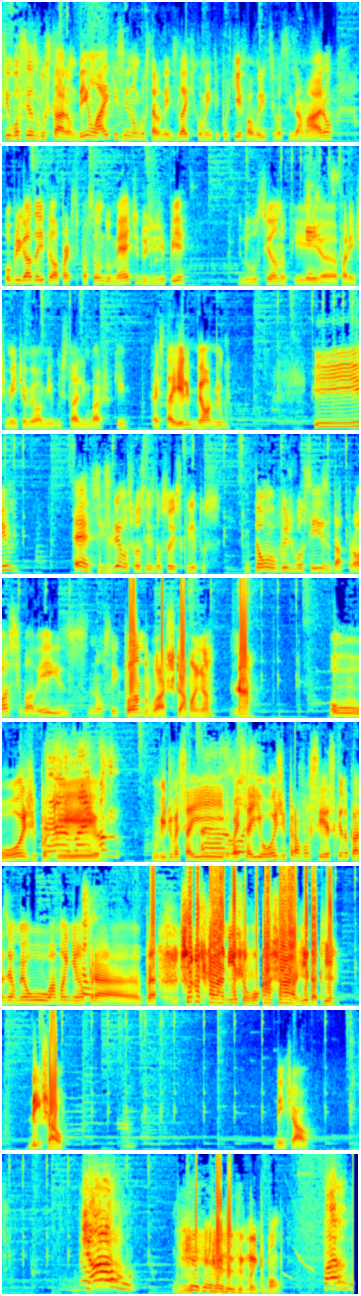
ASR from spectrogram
Se vocês gostaram, deem like, se não gostaram, deem dislike, comentem por que, favorito se vocês amaram. Obrigado aí pela participação do Matt, do GGP e do Luciano, que uh, aparentemente é meu amigo, está ali embaixo aqui. Cá está ele, meu amigo. E... É, se inscrevam se vocês não são inscritos. Então eu vejo vocês da próxima vez, não sei quando, acho que amanhã, né? Ou hoje, porque é, mas, um, o vídeo vai sair, uh, vai hoje... sair hoje pra vocês, que no caso é o meu amanhã então... pra, pra... Chega de falar nisso, eu vou caçar a vida aqui. Deem tchau. Deem tchau. Tchau! Muito bom.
